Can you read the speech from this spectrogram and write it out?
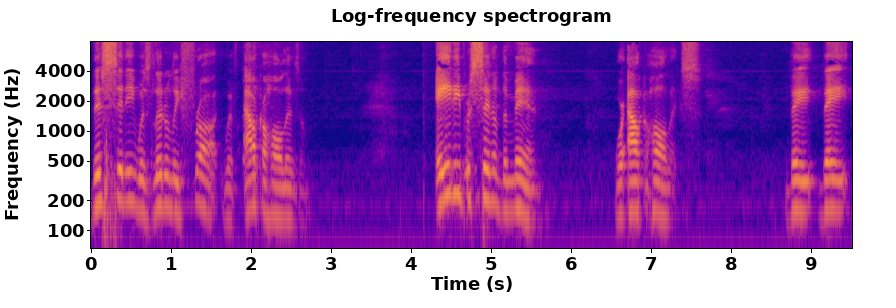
this city was literally fraught with alcoholism. 80% of the men were alcoholics. They, they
